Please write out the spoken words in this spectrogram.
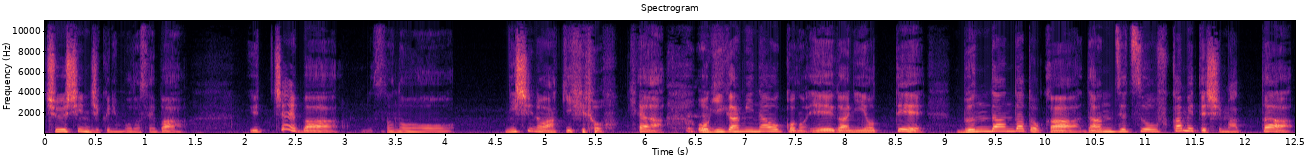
中心軸に戻せば、言っちゃえば、その、西野昭弘や荻上直子の映画によって、分断だとか断絶を深めてしまった、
